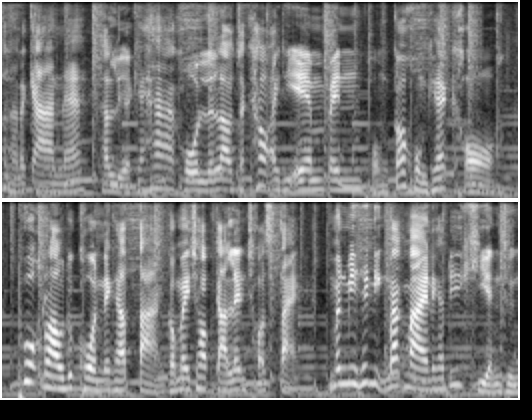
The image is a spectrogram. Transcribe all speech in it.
สถานการณ์นะ ถ้าเหลือแค่ 5 คนแล้วเราจะเข้า ITM เป็นผมก็คงแค่คอ พวกเราทุกคนนะครับต่างก็ไม่ชอบการเล่นช็อตแต็กมันมีเทคนิคมากมายนะครับ ที่เขียนถึง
